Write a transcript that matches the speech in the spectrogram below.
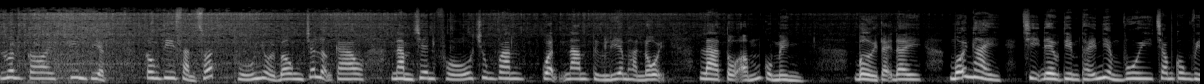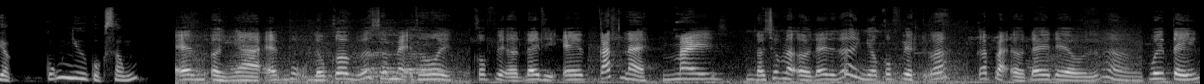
luôn coi Kim Việt, công ty sản xuất thú nhồi bông chất lượng cao nằm trên phố Trung Văn, quận Nam Từ Liêm, Hà Nội là tổ ấm của mình. Bởi tại đây, mỗi ngày chị đều tìm thấy niềm vui trong công việc cũng như cuộc sống. Em ở nhà em vụ nấu cơm nước cho mẹ thôi. Công việc ở đây thì em cắt này, may, nói chung là ở đây rất là nhiều công việc nữa. Các bạn ở đây đều rất là vui tính,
